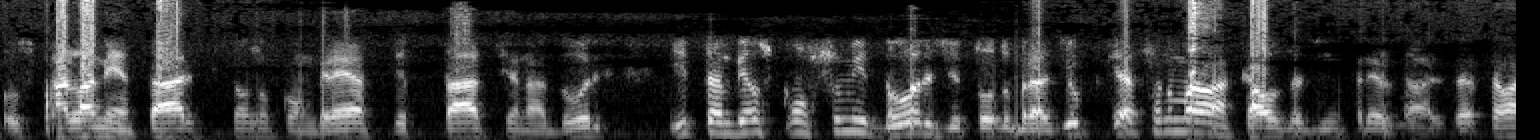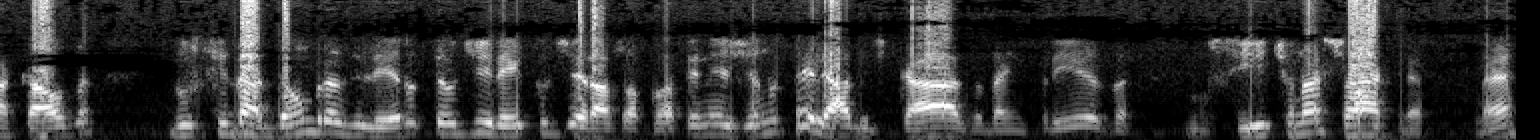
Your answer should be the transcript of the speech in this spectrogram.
os parlamentares que estão no Congresso, deputados, senadores, e também os consumidores de todo o Brasil, porque essa não é uma causa de empresários, essa é uma causa do cidadão brasileiro ter o direito de gerar sua própria energia no telhado de casa, da empresa, no sítio, na chácara. Né?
